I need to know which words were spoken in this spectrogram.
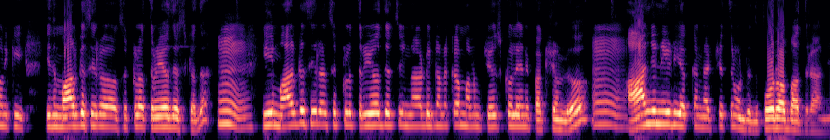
మనకి ఇది మార్గశిర శుక్ల త్రయోదశి కదా? ఈ మార్గశిర శుక్ల త్రయోదశి నాడు గనక మనం చేసుకోలేని పక్షంలో. ఆంజనేయుడి యొక్క నక్షత్రం ఉంటుంది పూర్వభద్ర అని.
